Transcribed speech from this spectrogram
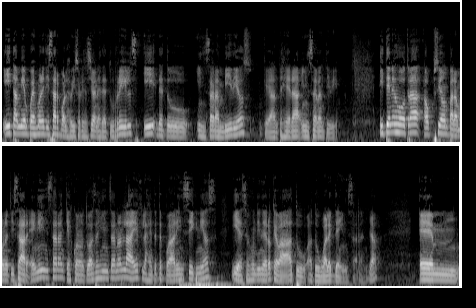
Y también puedes monetizar por las visualizaciones de tus Reels y de tu Instagram Videos, que antes era Instagram TV. Y tienes otra opción para monetizar en Instagram, que es cuando tú haces Instagram Live, la gente te puede dar insignias y ese es un dinero que va a tu, a tu wallet de Instagram, ¿ya? Em,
